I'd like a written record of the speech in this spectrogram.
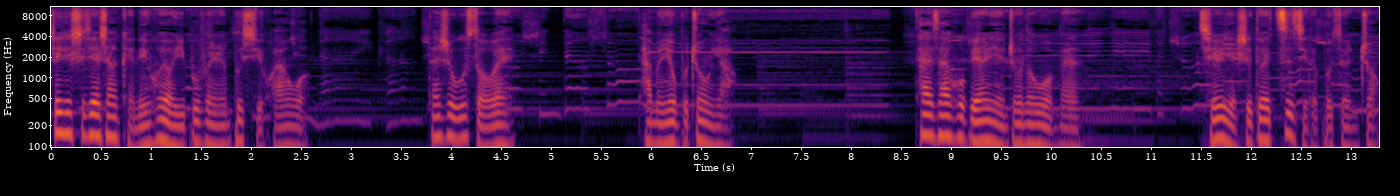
这个世界上肯定会有一部分人不喜欢我，但是无所谓，他们又不重要。太在乎别人眼中的我们，其实也是对自己的不尊重。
